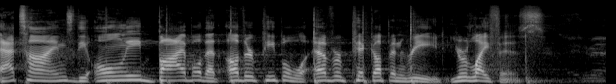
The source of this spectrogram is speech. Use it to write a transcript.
at times, the only Bible that other people will ever pick up and read. Your life is. Amen.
